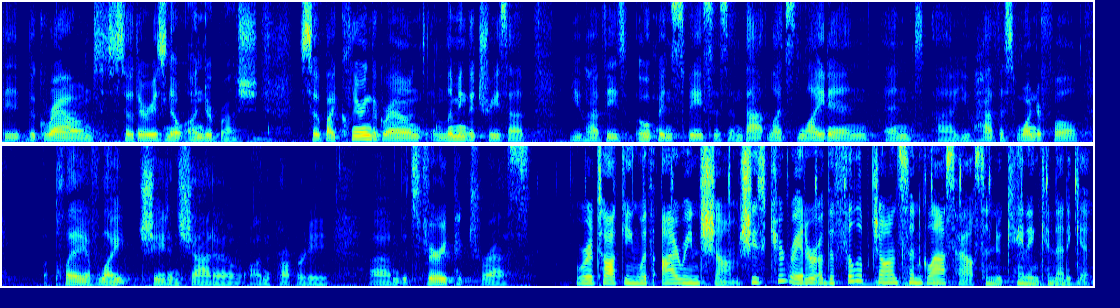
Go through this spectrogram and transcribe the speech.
the, the ground so there is no underbrush. Mm-hmm. So by clearing the ground and limbing the trees up, you have these open spaces, and that lets light in, and uh, you have this wonderful play of light, shade, and shadow on the property. Um, it's very picturesque. We're talking with Irene Shum. She's curator of the Philip Johnson Glass House in New Canaan, Connecticut.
